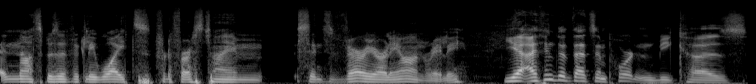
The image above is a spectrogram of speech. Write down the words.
and not specifically whites for the first time since very early on, really. Yeah, I think that that's important because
